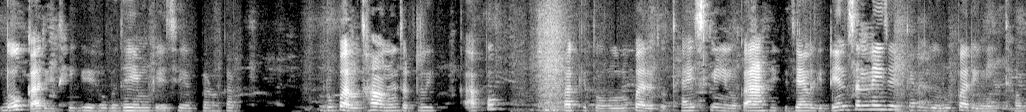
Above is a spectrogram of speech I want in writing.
બહુ કારી થઈ ગઈ હો, બધા એમ કહે છે, પણ કાંક રૂપારું થવાનું તો ટ્રીક આપો. બાકી તો રૂપારી તો થાય જ નહીં, એનું કારણ કે જ્યાં લગી ટેન્શન નહીં જાય, ત્યાં લગી રૂપારી નહીં થાવ.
